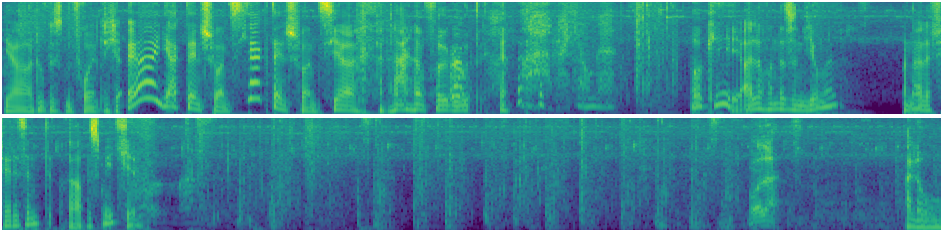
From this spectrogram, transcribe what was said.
Ja, du bist ein freundlicher... Ja, jag deinen Schwanz. Jag deinen Schwanz. Ja, voll gut. Okay, alle Hunde sind Junge. Und alle Pferde sind braves Mädchen. Hola. Hallo.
